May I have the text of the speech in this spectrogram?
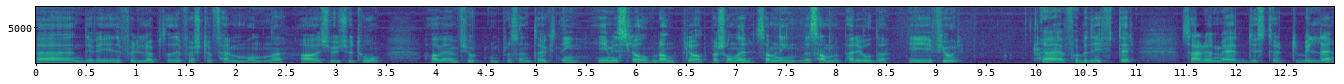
Eh, I løpet av de første fem månedene av 2022 har vi en 14% økning i mislighold blant privatpersoner sammenlignet med samme periode i fjor. Eh, for bedrifter så er det et mer dystert bilde,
